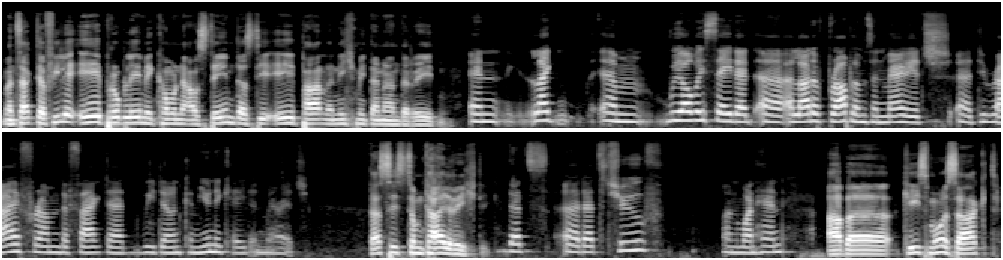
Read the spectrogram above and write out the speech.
man sagt ja, viele Eheprobleme kommen aus dem, dass die Ehepartner nicht miteinander reden. And like um, we always say that uh, a lot of problems in marriage uh, derive from the fact that we don't communicate in marriage. Das ist zum Teil richtig. That's, uh, that's true on one hand, Aber Keith Moore sagt,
